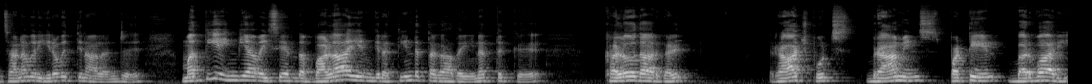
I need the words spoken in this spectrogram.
ஜனவரி இருபத்தி நாலு அன்று மத்திய இந்தியாவை சேர்ந்த பலா என்கிற தீண்டத்தகாத இனத்துக்கு கலோதார்கள் ராஜ்புட்ஸ் பிராமின்ஸ் பட்டேல் பர்வாரி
